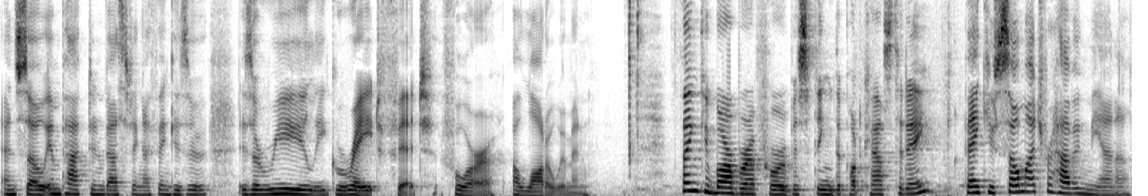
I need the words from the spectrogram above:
And so, impact investing, I think, is a is a really great fit for a lot of women. Thank you, Barbara, for visiting the podcast today. Thank you so much for having me, Anna.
